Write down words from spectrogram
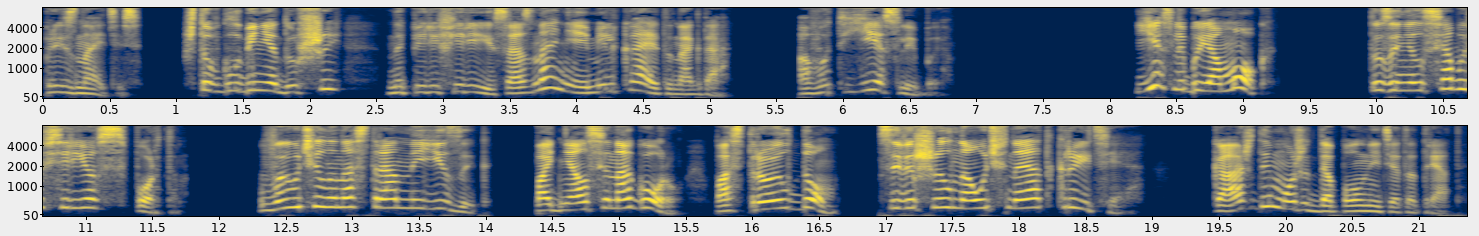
Признайтесь, что в глубине души, на периферии сознания мелькает иногда. А вот если бы... Если бы я мог, то занялся бы всерьез спортом. Выучил иностранный язык, поднялся на гору, построил дом, совершил научное открытие. Каждый может дополнить этот ряд.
